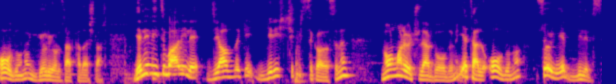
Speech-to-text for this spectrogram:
olduğunu görüyoruz arkadaşlar. Genel itibariyle cihazdaki giriş çıkış skalasının normal ölçülerde olduğunu, yeterli olduğunu söyleyebiliriz.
